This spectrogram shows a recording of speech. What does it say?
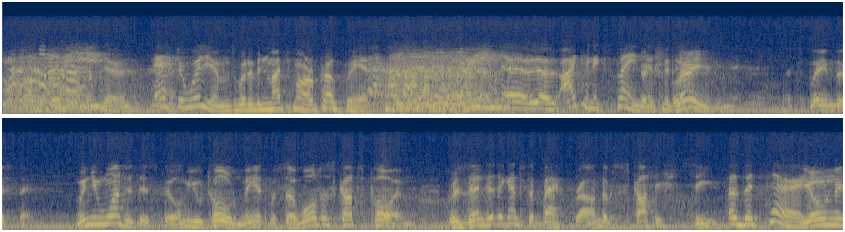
Me either. Esther Williams would have been much more appropriate. I mean, uh, uh, I can explain this, Mr. Explain? Explain this then. When you wanted this film, you told me it was Sir Walter Scott's poem, presented against a background of Scottish sea. Oh, but, sir. The only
